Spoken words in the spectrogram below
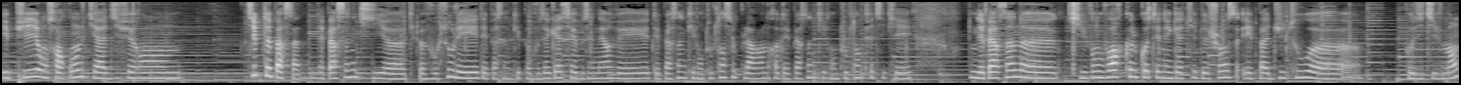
Et puis on se rend compte qu'il y a différents types de personnes. Des personnes qui, euh, peuvent vous saouler, des personnes qui peuvent vous agacer, vous énerver, des personnes qui vont tout le temps se plaindre, des personnes qui vont tout le temps critiquer, des personnes euh, qui vont voir que le côté négatif des choses et pas du tout euh, positivement.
